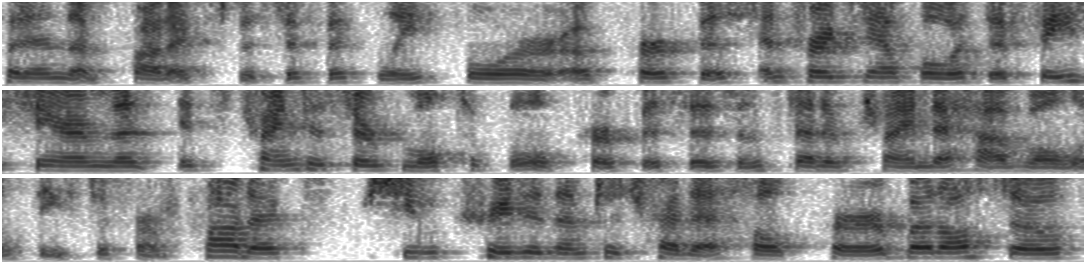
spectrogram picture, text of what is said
put in the product specifically for a purpose. And for example, with the face serum, that it's trying to serve multiple purposes instead of trying to have all of these different products. She created them to try to help her, but also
